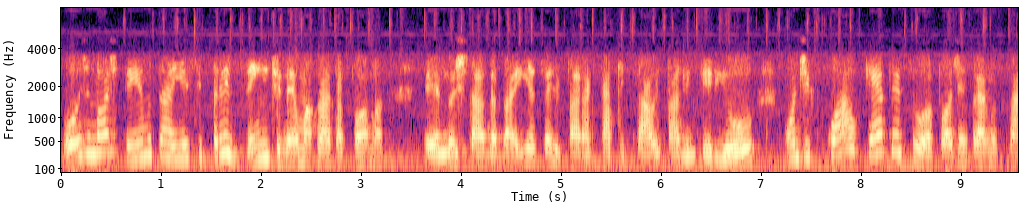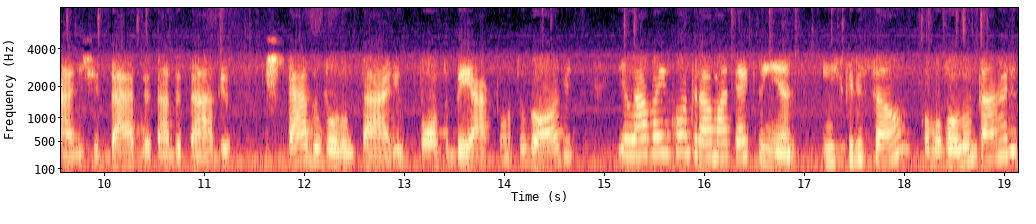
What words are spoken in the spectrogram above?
Hoje nós temos aí esse presente, né, uma plataforma eh, no estado da Bahia, serve para a capital e para o interior, onde qualquer pessoa pode entrar no site www.estadovoluntario.ba.gov e lá vai encontrar uma teclinha inscrição como voluntário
